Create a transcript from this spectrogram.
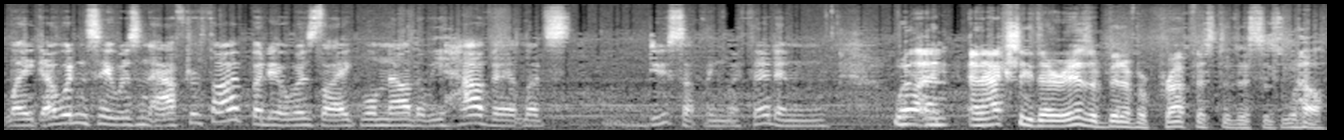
like I wouldn't say it was an afterthought, but it was like, well, now that we have it, let's do something with it. And Well, and, and actually, there is a bit of a preface to this as well.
